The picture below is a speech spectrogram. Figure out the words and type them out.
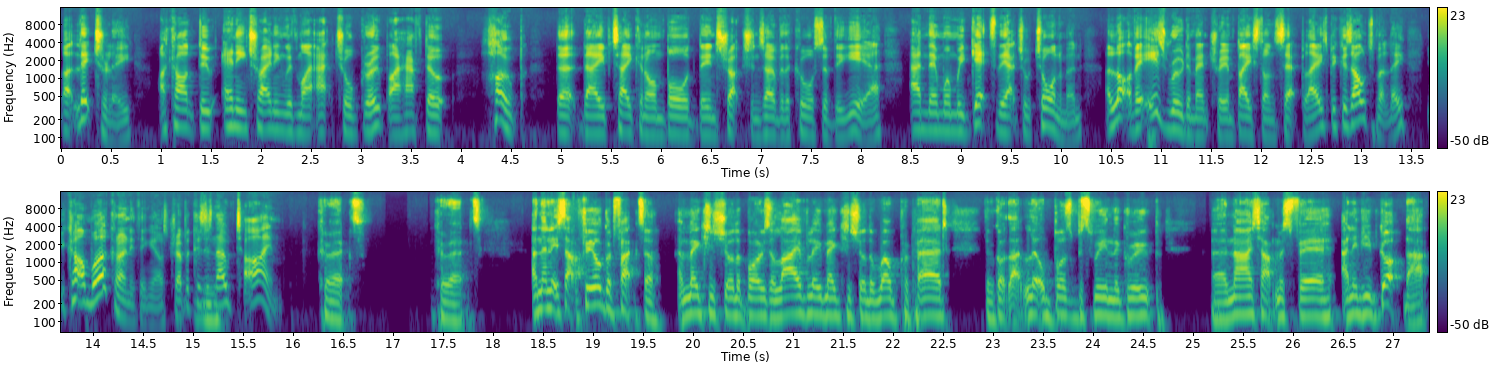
like literally, I can't do any training with my actual group. I have to hope that they've taken on board the instructions over the course of the year. And then when we get to the actual tournament, a lot of it is rudimentary and based on set plays because ultimately you can't work on anything else, Trevor, because there's no time. Correct. Correct. And then it's that feel good factor and making sure the boys are lively, making sure they're well prepared. They've got that little buzz between the group, a nice atmosphere. And if you've got that,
